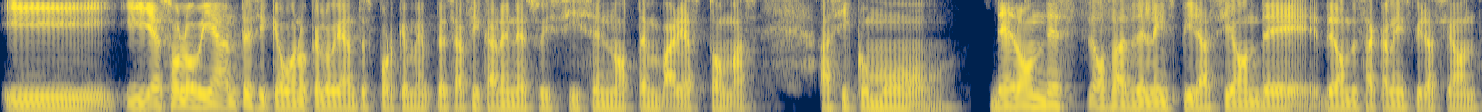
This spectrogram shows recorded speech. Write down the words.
y, y, eso lo vi antes y qué bueno que lo vi antes porque me empecé a fijar en eso y sí se nota en varias tomas, así como de dónde, o sea, de la inspiración, de, de dónde saca la inspiración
